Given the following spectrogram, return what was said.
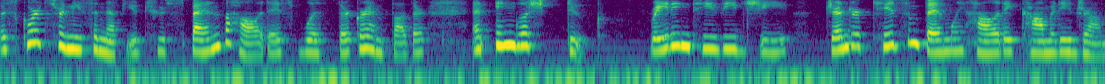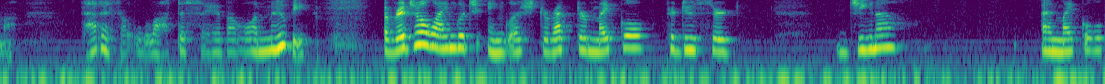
escorts her niece and nephew to spend the holidays with their grandfather, an English duke. Rating TVG gender kids and family holiday comedy drama. That is a lot to say about one movie. Original language English, director Michael, producer Gina and Michael.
